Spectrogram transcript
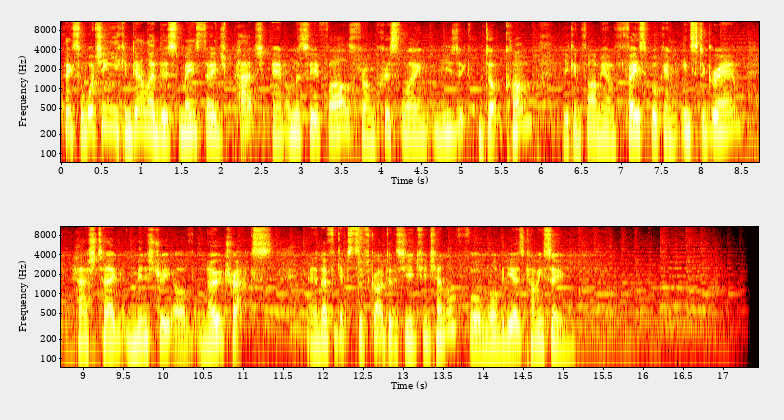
Thanks for watching. You can download this Mainstage patch and Omnisphere files from chrislangmusic.com. You can find me on Facebook and Instagram, hashtag Ministry of No Tracks. And don't forget to subscribe to this YouTube channel for more videos coming soon.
